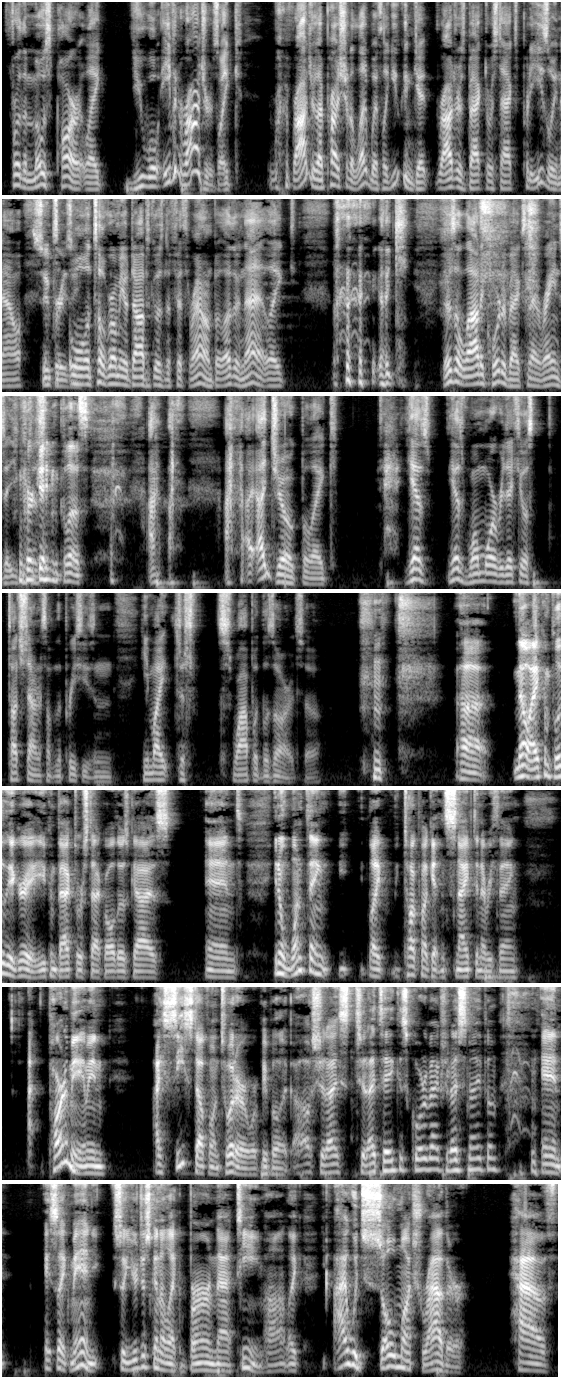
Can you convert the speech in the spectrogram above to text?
for the most part, like, you will, even Rodgers, like, Rodgers, I probably should have led with, like, you can get Rodgers backdoor stacks pretty easily now. Super easy. Well, until Romeo Doubs goes in the fifth round. But other than that, like, like, there's a lot of quarterbacks in that range that you can. We're just, getting close. I, I, I joke, but like, he has he has one more ridiculous touchdown or something the preseason. He might just swap with Lazard. So, uh, no, I completely agree. You can backdoor stack all those guys, and you know one thing, like we talk about getting sniped and everything. Part of me, I mean, I see stuff on Twitter where people are like, "Oh, should I should I take his quarterback? Should I snipe him?" and it's like, man, so you're just going to like burn that team, huh? Like I would so much rather have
